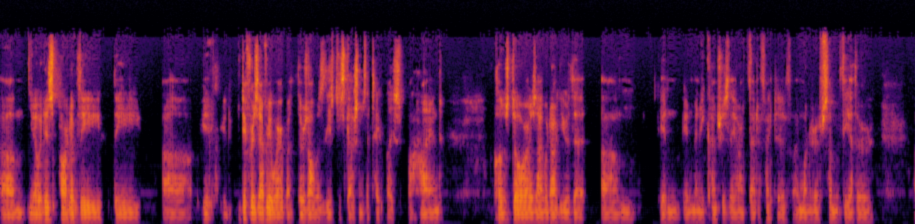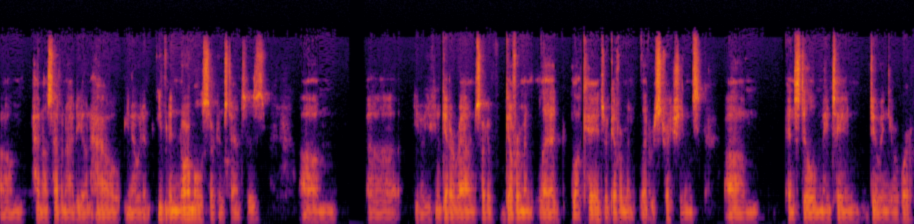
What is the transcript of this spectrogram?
Um, you know, it is part of the the uh, it, it, differs everywhere, but there's always these discussions that take place behind closed doors. I would argue that um, in in many countries they aren't that effective. I wonder if some of the other um, panelists have an idea on how you know in, even in normal circumstances, um, uh, you know, you can get around sort of government-led blockades or government-led restrictions um, and still maintain doing your work.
